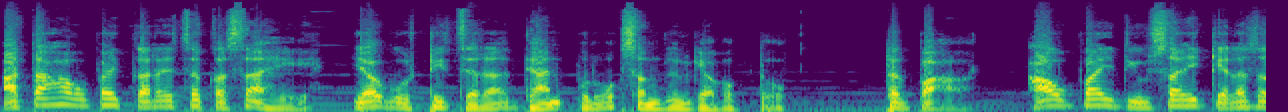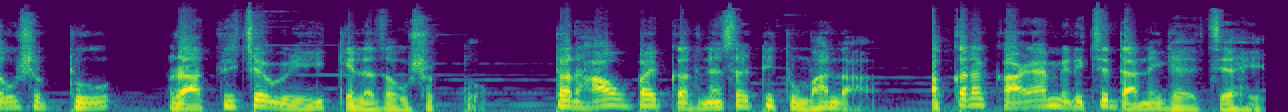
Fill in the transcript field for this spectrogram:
आता हा उपाय करायचा कसा आहे या गोष्टी जरा ध्यानपूर्वक समजून घ्या बघतो तर पहा हा उपाय दिवसाही केला जाऊ शकतो रात्रीच्या वेळी केला जाऊ शकतो. तर हा उपाय करण्यासाठी तुम्हाला अकरा काळ्या मिरीचे दाणे घ्यायचे आहेत.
